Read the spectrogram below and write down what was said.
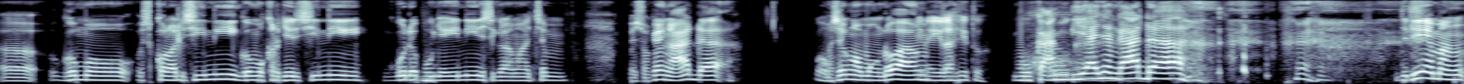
eh gue mau sekolah di sini, gue mau kerja di sini, gue udah punya ini segala macam. Besoknya nggak ada. Oh. Maksudnya ngomong doang. Ini ilahi tuh. Bukan Oh, dianya nggak ada. Jadi emang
